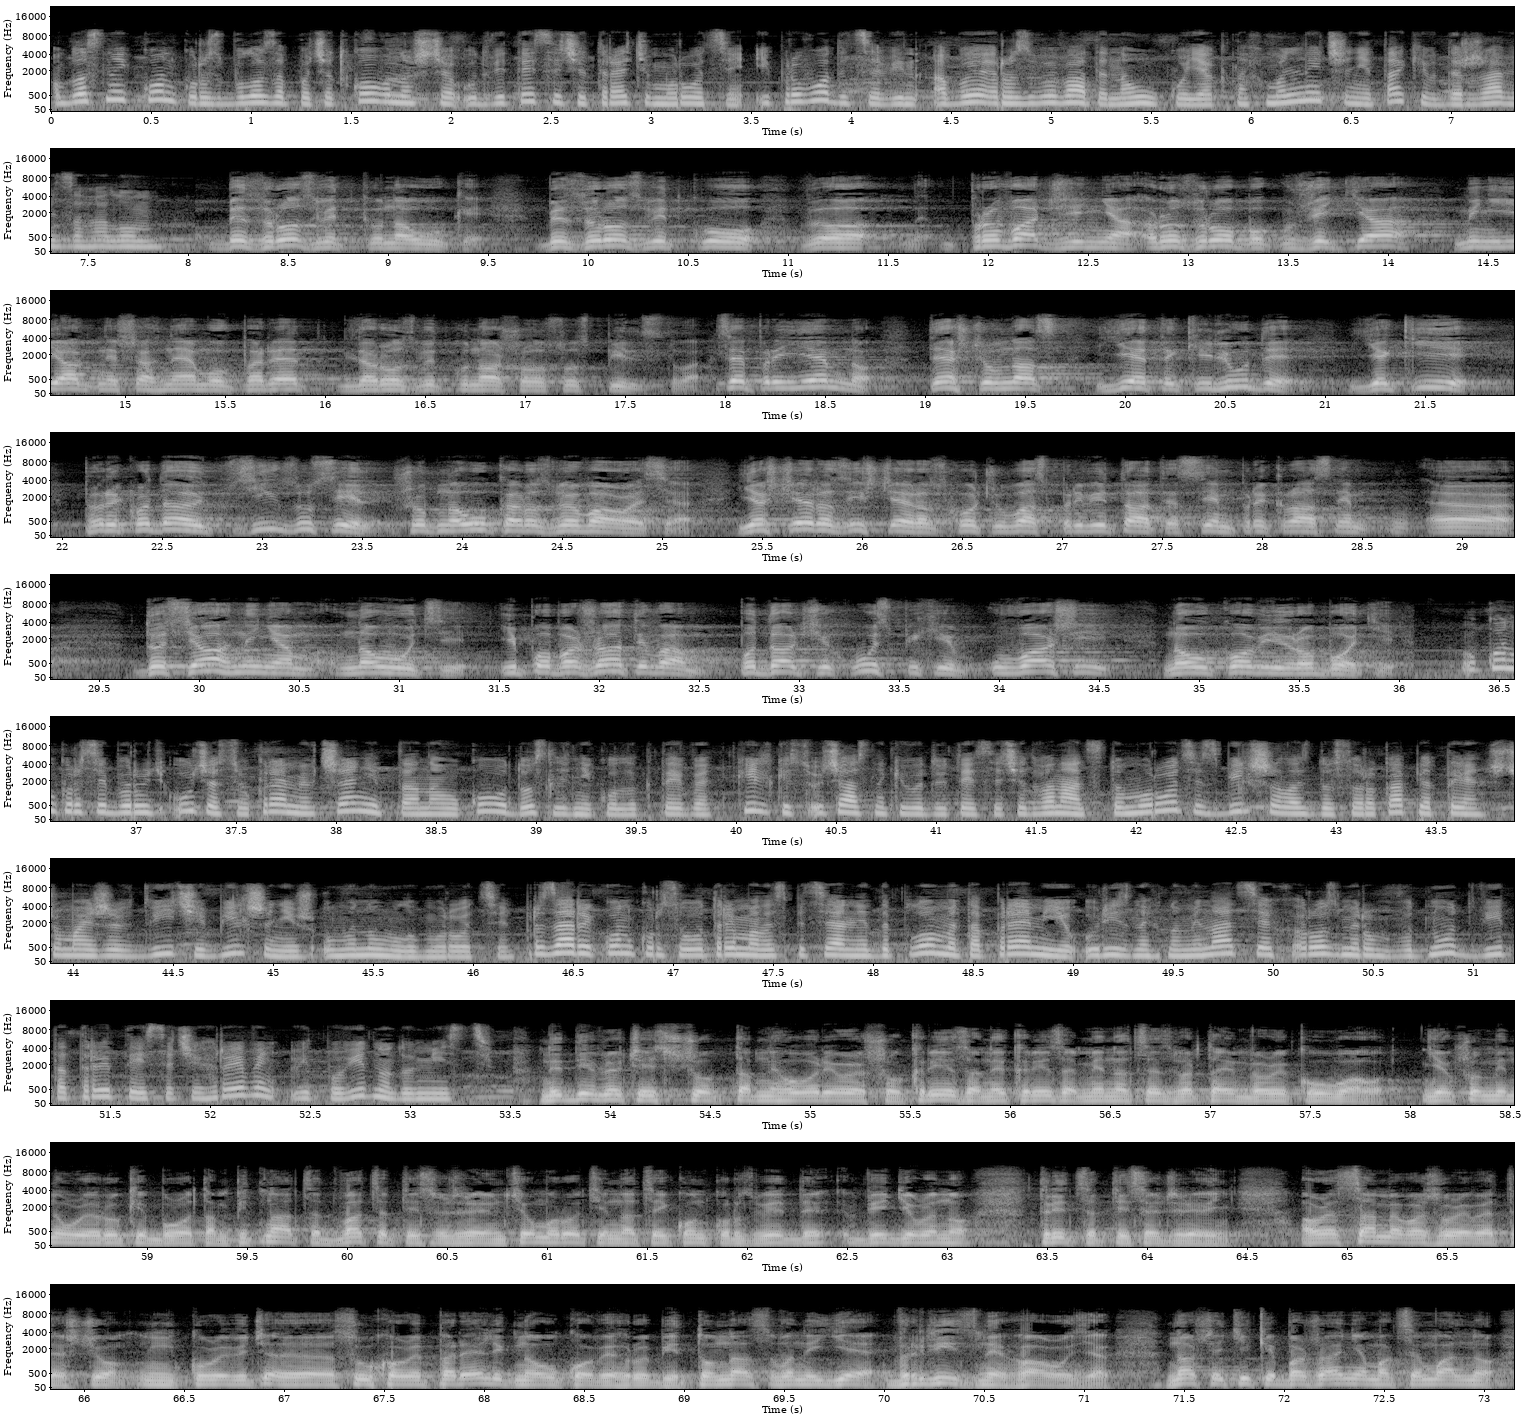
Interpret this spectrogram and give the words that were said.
Обласний конкурс було започатковано ще у 2003 році, і проводиться він, аби розвивати науку як на Хмельниччині, так і в державі загалом. без розвитку науки, без розвитку е, впровадження розробок в життя ми ніяк не шагнемо вперед для розвитку нашого суспільства. Це приємно, те, що в нас є такі люди, які перекладають всіх зусиль, щоб наука розвивалася. Я ще раз і ще раз хочу вас привітати з цим прекрасним. Е, Досягненням в науці і побажати вам подальших успіхів у вашій науковій роботі. У конкурсі беруть участь окремі вчені та науково-дослідні колективи. Кількість учасників у 2012 році збільшилась до 45, що майже вдвічі більше ніж у минулому році. Призери конкурсу отримали спеціальні дипломи та премії у різних номінаціях розміром в одну, дві та три тисячі гривень відповідно до місць. Не дивлячись, що там не говорили, що криза, не криза, ми на це звертаємо велику увагу. Якщо минулі роки було там 15-20 тисяч гривень, в цьому році на цей конкурс виділено 30 тисяч гривень. Але саме важливе те, що м, коли е, слухали перелік наукових робіт, то в нас вони є в різних галузях. Наше тільки бажання максимально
